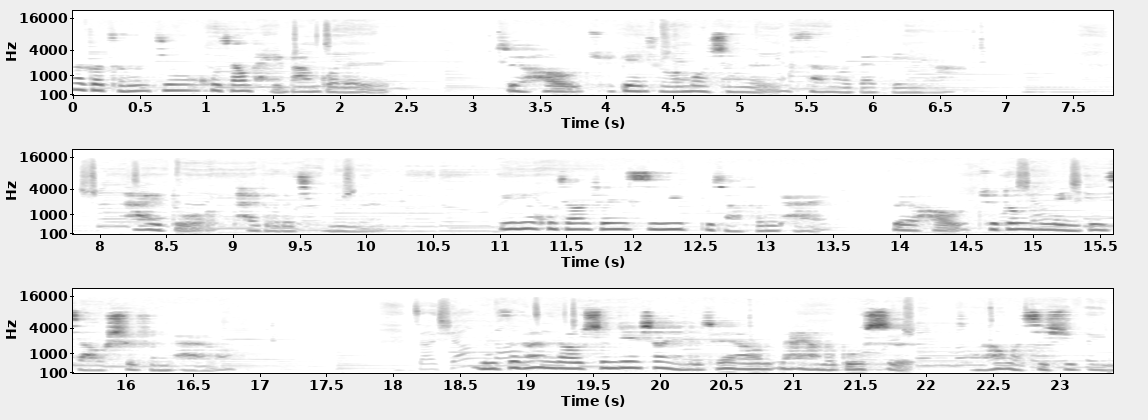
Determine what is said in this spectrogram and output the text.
那个曾经互相陪伴过的人，最后却变成了陌生人，散落在天涯。太多太多的情侣们，明明互相珍惜，不想分开，最后却都因为一件小事分开了。每次看到身边上演着这样那样的故事，总让我唏嘘不已。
